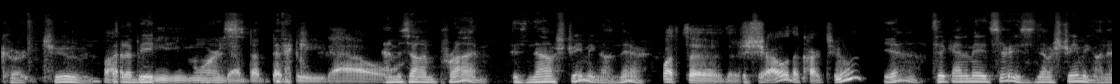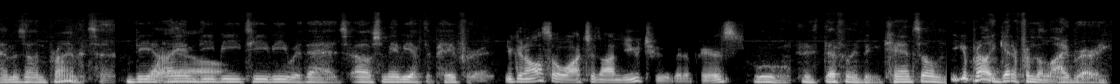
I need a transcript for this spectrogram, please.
cartoon? Gotta be more. Amazon Prime is now streaming on there. What the the show, the cartoon? Yeah, Tick animated series is now streaming on Amazon Prime. It's a, via Wow. IMDb TV with ads. Oh, so maybe you have to pay for it. You can also watch it on YouTube. It appears. Ooh, it's definitely been canceled. You could probably get it from the library.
